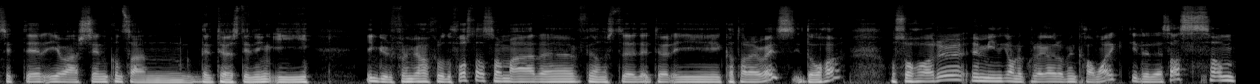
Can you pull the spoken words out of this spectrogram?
sitter i hver sin konserndirektørstilling i, i Gulfen. Vi har Frode Foss, da, som er eh, finansdirektør i Qatar Airways i Doha. Og så har du min gamle kollega Robin Kamark, tidligere SAS, som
